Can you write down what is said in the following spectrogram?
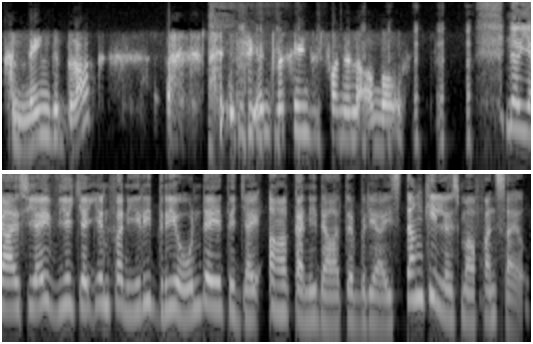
gemengde brak is die intelligensie van hulle almal. nou ja, as jy weet jy een van hierdie drie honde het, het jy A kandidaate by die huis. Dankie Lusma van Sail.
